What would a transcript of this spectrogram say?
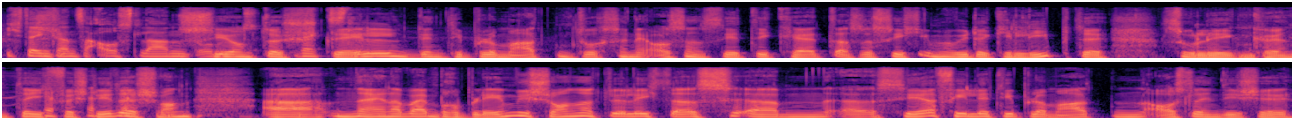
Ich denke ans Ausland. Sie und unterstellen Wechsel. den Diplomaten durch seine Auslandstätigkeit, dass er sich immer wieder Geliebte zulegen könnte. Ich verstehe das schon. Äh, nein, aber ein Problem ist schon natürlich, dass äh, ähm, äh, sehr viele Diplomaten ausländische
